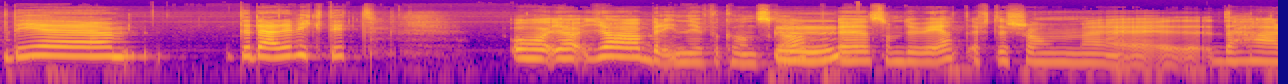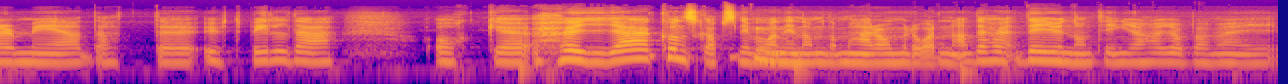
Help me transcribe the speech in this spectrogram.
det, det där är viktigt. Och jag, jag brinner ju för kunskap, mm. eh, som du vet, eftersom eh, det här med att eh, utbilda och eh, höja kunskapsnivån mm. inom de här områdena, det, det, är ju någonting jag har jobbat med i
